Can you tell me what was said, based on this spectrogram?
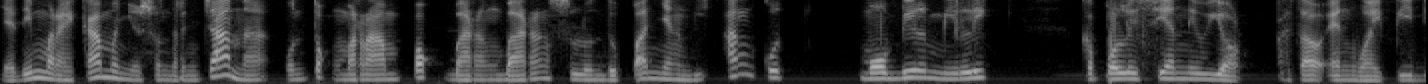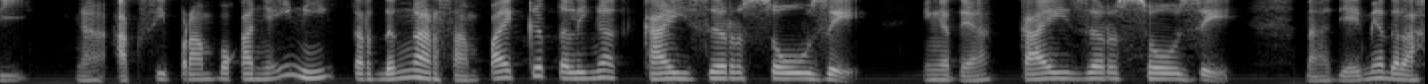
Jadi mereka menyusun rencana untuk merampok barang-barang selundupan yang diangkut mobil milik kepolisian New York atau NYPD. Nah, aksi perampokannya ini terdengar sampai ke telinga Kaiser Soze. Ingat ya, Kaiser Soze. Nah, dia ini adalah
